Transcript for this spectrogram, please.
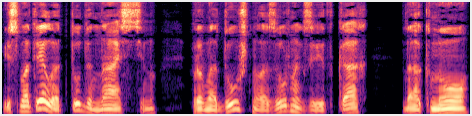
и смотрел оттуда на стену, в равнодушно лазурных завитках, на окно,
